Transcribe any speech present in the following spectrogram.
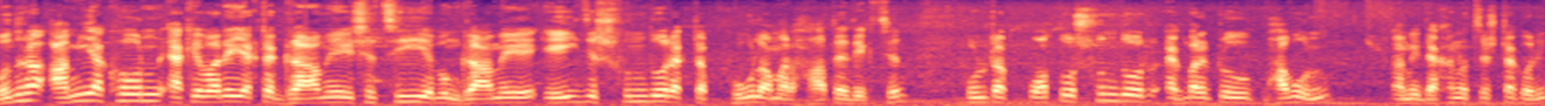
বন্ধুরা, আমি এখন একেবারেই একটা গ্রামে এসেছি এবং গ্রামে এই যে সুন্দর একটা ফুল আমার হাতে দেখছেন, ফুলটা কত সুন্দর একবার একটু ভাবুন, আমি দেখানোর চেষ্টা করি।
